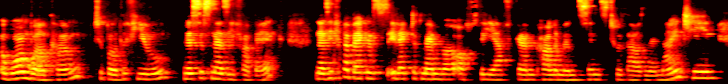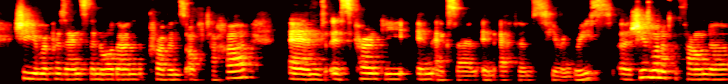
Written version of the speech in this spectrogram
a warm welcome to both of you, Mrs. Nazifa Bek. Nazifa Bek is elected member of the Afghan parliament since 2019. She represents the northern province of Takhar and is currently in exile in Athens here in Greece. Uh, she's one of the founder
